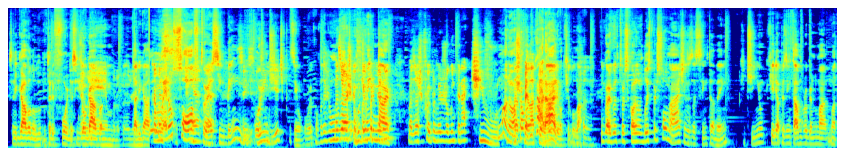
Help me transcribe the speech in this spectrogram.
Você ligava no, no telefone, assim, jogava, Eu lembro, eu lembro. tá ligado? Não, mais era um tinha- software, é. assim, bem... Sim, sim, hoje sim. em dia, tipo assim, o computador Mas eu acho que foi o primeiro. Mas eu acho que foi o primeiro jogo interativo. Mano, eu da- achava do caralho TV. aquilo lá. O Garganta Torcicolor eram dois personagens, assim, também, que tinham, que ele apresentava um programa numa, numa,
